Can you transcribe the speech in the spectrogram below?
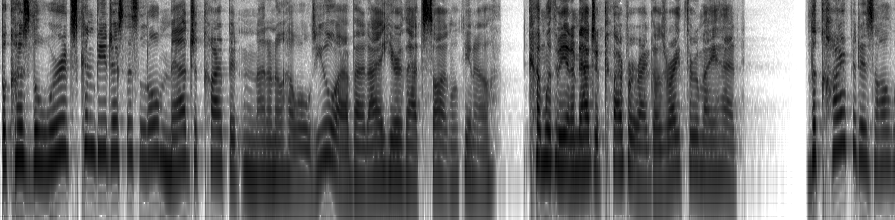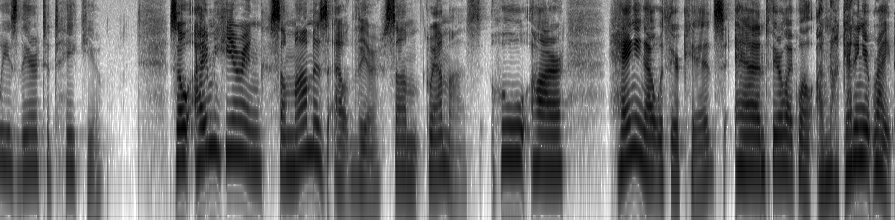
Because the words can be just this little magic carpet, and I don't know how old you are, but I hear that song, you know, come with me in a magic carpet ride goes right through my head. The carpet is always there to take you. So I'm hearing some mamas out there, some grandmas who are hanging out with their kids and they're like, well, I'm not getting it right.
